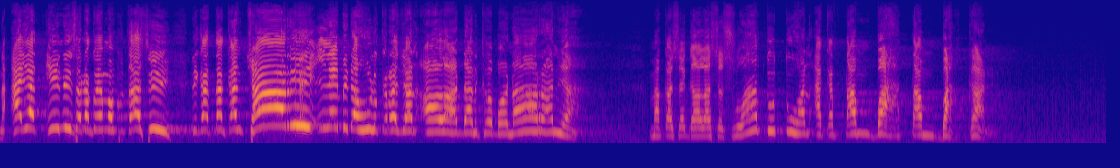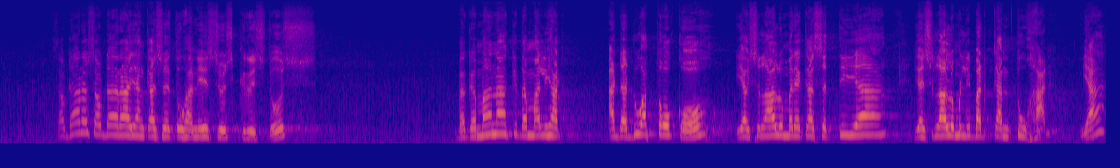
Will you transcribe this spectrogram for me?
Nah ayat ini saudaraku yang memputasi dikatakan cari lebih dahulu kerajaan Allah dan kebenarannya. Maka segala sesuatu Tuhan akan tambah-tambahkan. Saudara-saudara yang kasih Tuhan Yesus Kristus, bagaimana kita melihat ada dua tokoh yang selalu mereka setia, yang selalu melibatkan Tuhan, ya.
